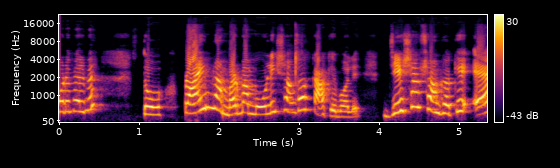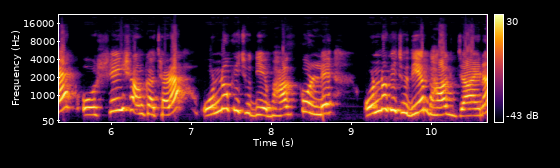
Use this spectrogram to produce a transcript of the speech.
করে ফেলবে। তো প্রাইম নাম্বার বা মৌলিক সংখ্যা কাকে বলে? যেসব সংখ্যাকে এক ও সেই সংখ্যা ছাড়া অন্য কিছু দিয়ে ভাগ করলে, অন্য কিছু দিয়ে ভাগ যায় না,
